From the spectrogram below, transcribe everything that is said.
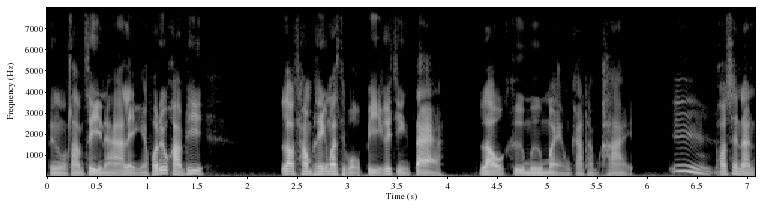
หนึ่งสองสามสี่นะอะไรอย่างเงี้ยเพราะด้วยความที่เราทำเพลงมาสิบหกปีก็จริงแต่เราคือมือใหม่ของการทำค่ายอืมเพราะฉะนั้น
